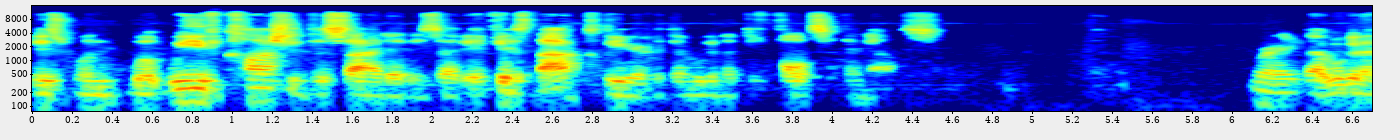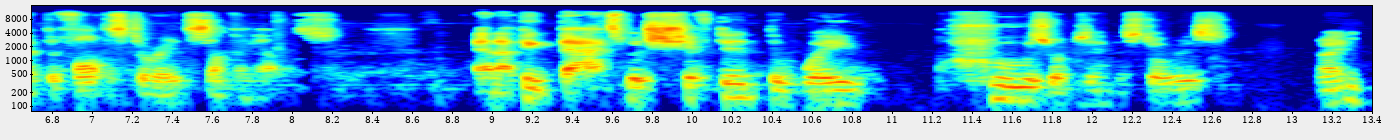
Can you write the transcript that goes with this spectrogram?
is when what we've consciously decided is that if it's not clear, then we're going to default something else. Right. That we're going to default the story to something else. and I think that's what shifted the way who is representing the stories, right? Mm-hmm.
